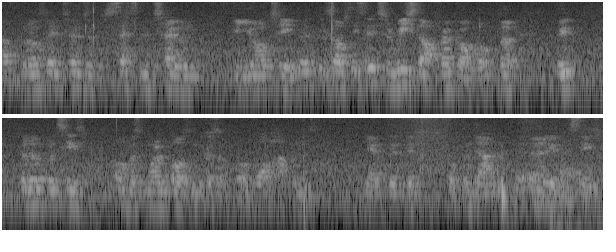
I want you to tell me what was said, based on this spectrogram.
Uh, But also in terms of setting the tone for your team, uh, it's obviously it's a restart for everyone, but for the, for Liverpool it seems almost more important because of, of what happened, you know, the, the up and down earlier in the season.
